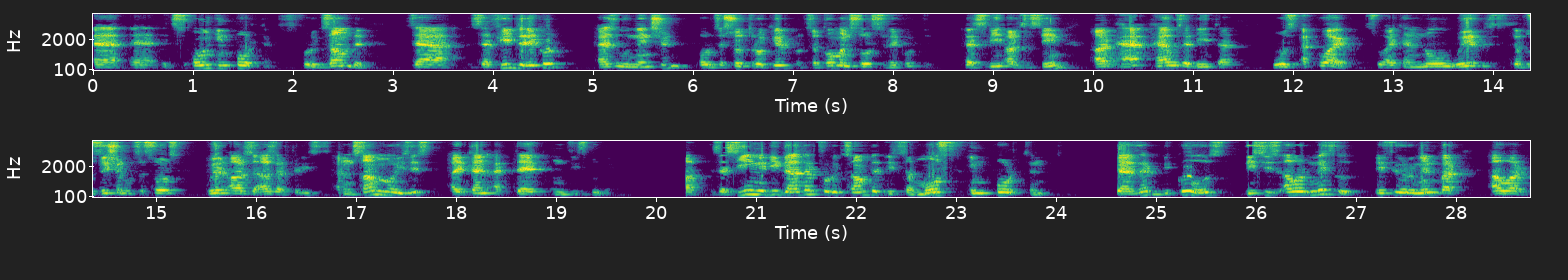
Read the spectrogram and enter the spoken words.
uh, uh, its own importance. For example, the the field record, as we mentioned, or the shot record, or the common source record, the three are the same, are how, how the data was acquired. So I can know where is the position of the source, where are the other traces. And some noises I can attack in this domain. But the CMP gather, for example, is the most important gather because this is our method. If you remember our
